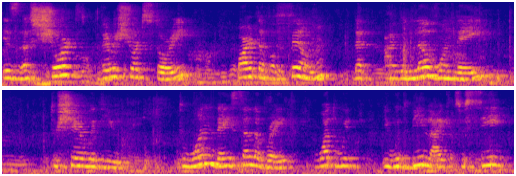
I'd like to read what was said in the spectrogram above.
is a short, very short story, part of a film that I would love one day to share with you, to one day celebrate what would, it would be like to see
